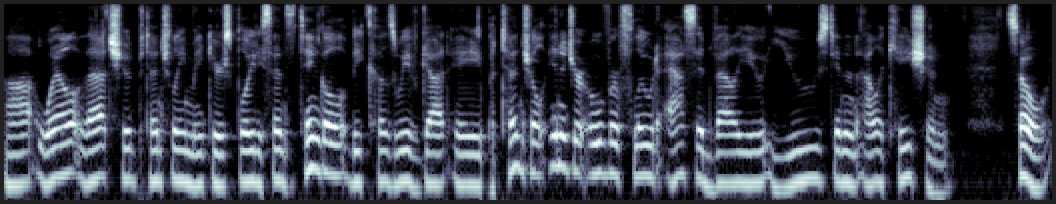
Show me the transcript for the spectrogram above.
Uh, well, that should potentially make your exploity sense tingle because we've got a potential integer overflowed acid value used in an allocation. So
